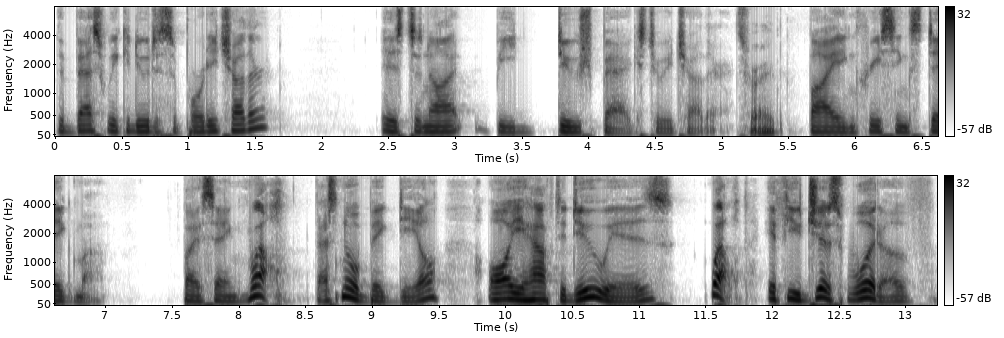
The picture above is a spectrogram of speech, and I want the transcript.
the best we could do to support each other is to not be douchebags to each other That's right. by increasing stigma, by saying, well, that's no big deal. All you have to do is, well, if you just would have,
